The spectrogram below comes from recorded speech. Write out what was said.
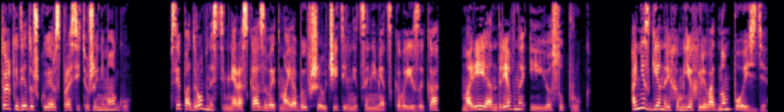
Только дедушку я расспросить уже не могу. Все подробности мне рассказывает моя бывшая учительница немецкого языка Мария Андреевна и ее супруг. Они с Генрихом ехали в одном поезде,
